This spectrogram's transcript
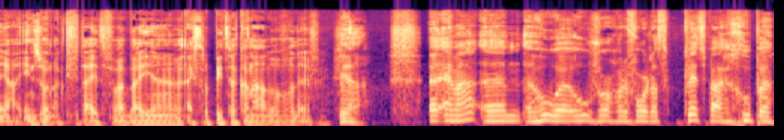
ja, in zo'n activiteit waarbij je extra pizza kan halen of whatever. Ja. Uh, Emma, uh, hoe, uh, hoe zorgen we ervoor dat kwetsbare groepen,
